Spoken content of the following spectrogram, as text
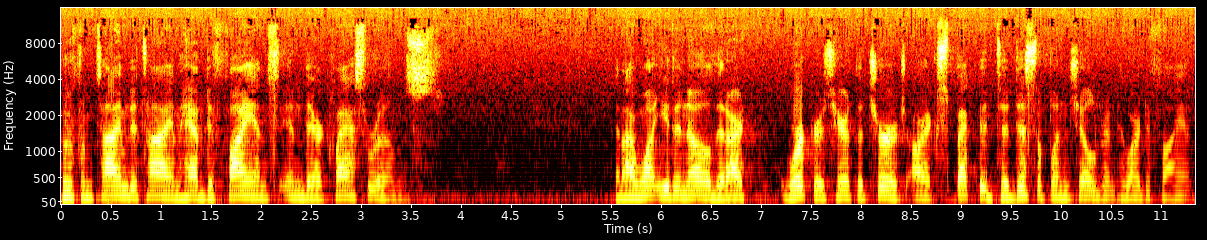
who from time to time have defiance in their classrooms. And I want you to know that our workers here at the church are expected to discipline children who are defiant.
